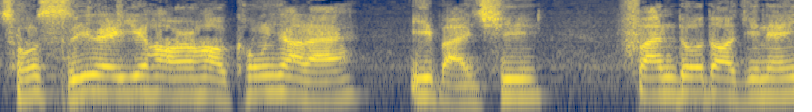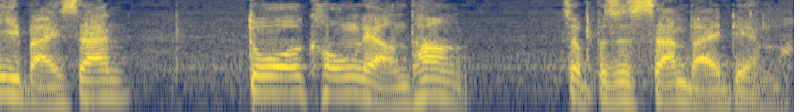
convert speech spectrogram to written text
从十月一号、二号空下来一百七，翻多到今天一百三，多空两趟，这不是三百点吗？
